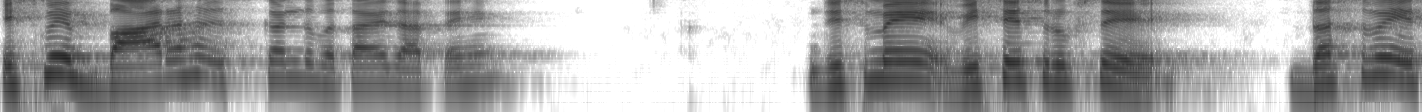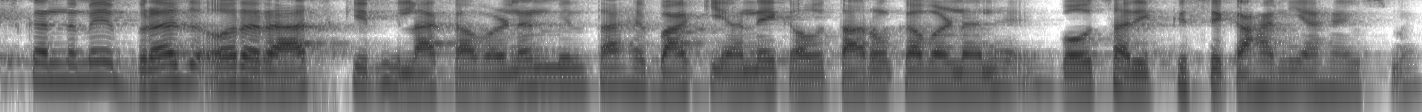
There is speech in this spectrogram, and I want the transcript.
इसमें बारह स्कंद बताए जाते हैं, जिसमें विशेष रूप से दसवें स्कंद में ब्रज और रास की लीला का वर्णन मिलता है। बाकी अनेक अवतारों का वर्णन है। बहुत सारी किस्से कहानियाँ हैं उसमें।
